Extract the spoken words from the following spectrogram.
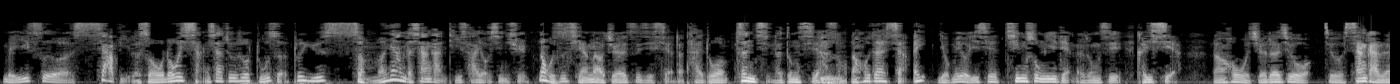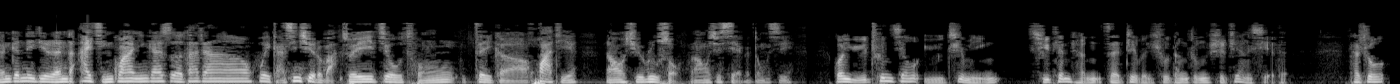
每一次下笔的时候都会想一下，就是说读者对于什么样的香港题材有兴趣。那我之前呢，觉得自己写的太多正经的东西啊什么，嗯然后在想，哎，有没有一些轻松一点的东西可以写？然后我觉得就就香港人跟内地人的爱情观应该是大家会感兴趣的吧，所以就从这个话题然后去入手，然后去写个东西。关于春娇与志明，徐天成在这本书当中是这样写的：他说，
